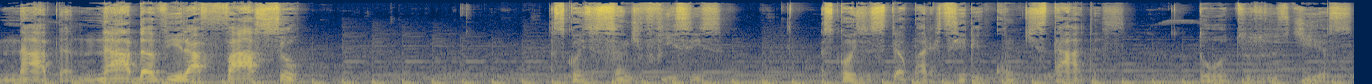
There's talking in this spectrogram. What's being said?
Nada, nada virá fácil. As coisas são difíceis. As coisas estão para serem conquistadas todos os dias.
